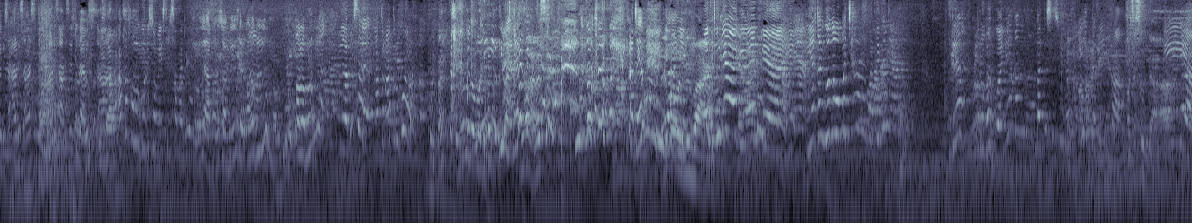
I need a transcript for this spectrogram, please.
Gak bisa alis-alis tuh. Alis-alis itu gak bisa. Bisa. Apa, apa kalau gue udah suami istri sama dia? Iya, kalau suami istri kalau belum. kalau belum ya nggak bisa ngatur-ngatur gue lah. kan katanya lu gak mau Gimana? gimana sih Katanya mau Katanya mau nikahin. lebih baik Maksudnya gimana ya? Iya kan gue gak mau pacaran, berarti kan dia berubah guanya kan berarti sesudah itu nikah. oh sesudah Iya,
